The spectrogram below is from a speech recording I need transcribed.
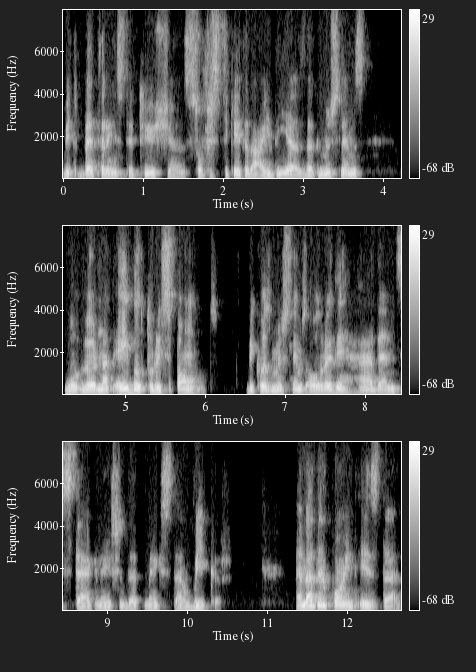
with better institutions, sophisticated ideas that Muslims were not able to respond because Muslims already had a stagnation that makes them weaker. Another point is that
